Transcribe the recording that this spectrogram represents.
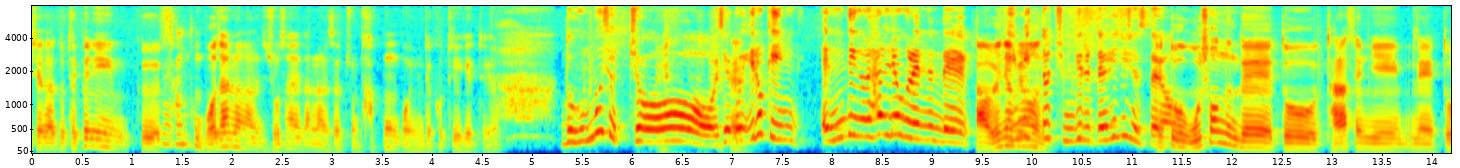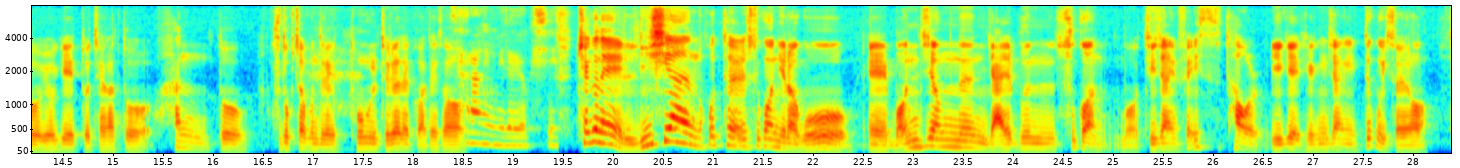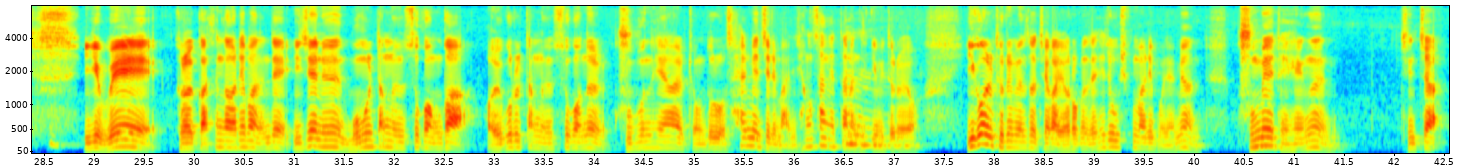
제가 또 대표님 그 상품 뭐 잘 나가는지 조사해 달라 해서 좀 갖고 온 거 있는데 그것도 얘기해도 돼요? 너무 좋죠. 제가 네. 이렇게 인- 엔딩을 하려고 그랬는데 아, 이미 또 준비를 또 해주셨어요. 또 오셨는데 또 다나쌤님 네 또 여기에 또 제가 또 한또 구독자분들에게 도움을 드려야 될 것 같아서 사랑입니다 역시. 최근에 리시안 호텔 수건이라고 예, 먼지 없는 얇은 수건 뭐 디자인 페이스 타월 이게 굉장히 뜨고 있어요. 이게 왜 그럴까 생각을 해봤는데 이제는 몸을 닦는 수건과 얼굴을 닦는 수건을 구분해야 할 정도로 삶의 질이 많이 향상했다는 음. 느낌이 들어요. 이걸 들으면서 제가 여러분한테 해주고 싶은 말이 뭐냐면 구매 대행은 진짜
